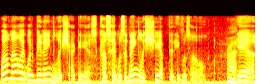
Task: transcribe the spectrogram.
Well, no, it would have been English, I guess, because it was an English ship that he was on. right. Yeah.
